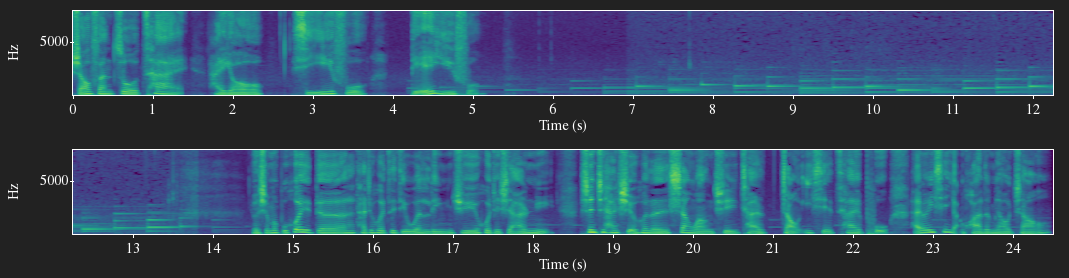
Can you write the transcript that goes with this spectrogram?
烧饭做菜，还有洗衣服、叠衣服。有什么不会的，他就会自己问邻居或者是儿女，甚至还学会了上网去查找一些菜谱，还有一些养花的妙招。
